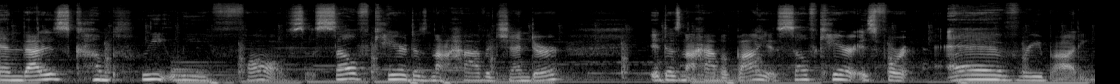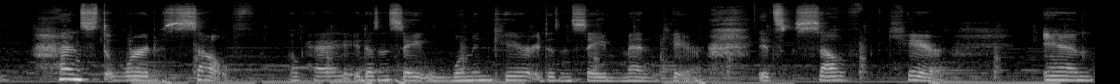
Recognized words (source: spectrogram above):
And that is completely false. Self care does not have a gender, it does not have a bias. Self care is for everybody, hence the word self. Okay, it doesn't say woman care, it doesn't say men care, it's self care. And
